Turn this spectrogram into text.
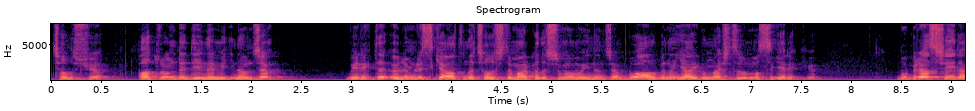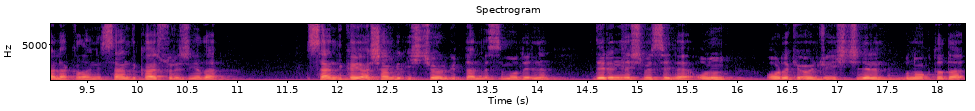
çalışıyor. Patron dediğine mi inanacağım? Birlikte ölüm riski altında çalıştığım arkadaşıma mı inanacağım? Bu algının yaygınlaştırılması gerekiyor. Bu biraz şeyle alakalı hani sendikal sürecin ya da sendikayı aşan bir işçi örgütlenmesi modelinin derinleşmesiyle onun oradaki öncü işçilerin bu noktada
